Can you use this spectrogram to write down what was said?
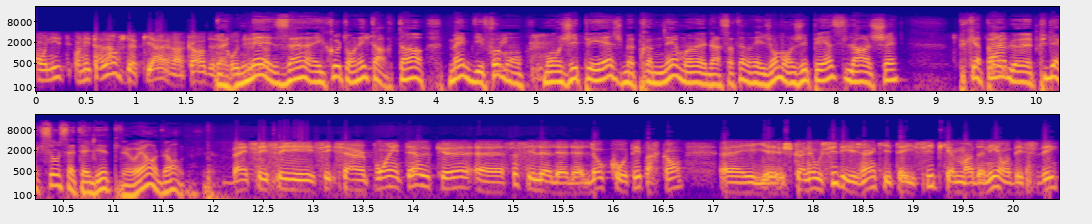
on est, on est à l'âge de pierre encore de ce ben, côté Mais, hein, écoute, on est en retard. Même des fois, mon, mon GPS, je me promenais, moi, dans certaines régions, mon GPS lâchait. Plus capable, euh, plus d'accès au satellite. Là. Voyons donc. Ben c'est c'est à un point tel que euh, ça c'est le l'autre côté par contre. Euh, je connais aussi des gens qui étaient ici puis qu'à un moment donné ont décidé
